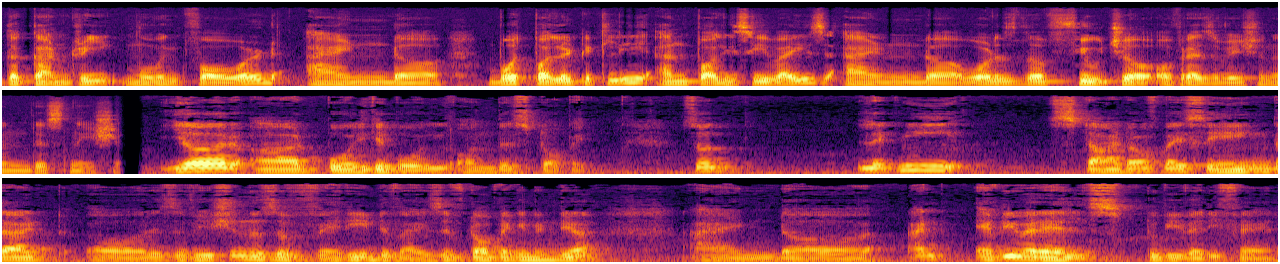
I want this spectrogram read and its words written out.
the country moving forward and uh, both politically and policy wise and uh, what is the future of reservation in this nation? Here are poll ke poll on this topic. So let me start off by saying that uh, reservation is a very divisive topic in india and uh, and everywhere else to be very fair.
